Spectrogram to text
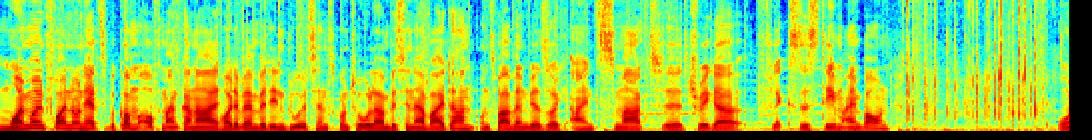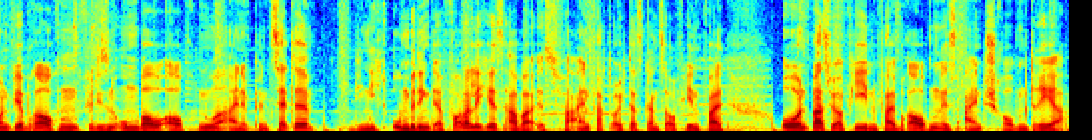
Moin moin Freunde und herzlich willkommen auf meinem Kanal. Heute werden wir den DualSense Controller ein bisschen erweitern. Und zwar werden wir solch ein Smart äh, Trigger Flex System einbauen. Und wir brauchen für diesen Umbau auch nur eine Pinzette, die nicht unbedingt erforderlich ist, aber es vereinfacht euch das Ganze auf jeden Fall. Und was wir auf jeden Fall brauchen, ist ein Schraubendreher.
